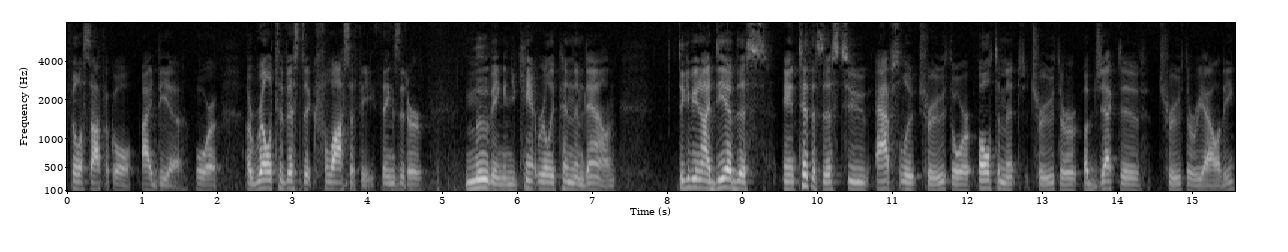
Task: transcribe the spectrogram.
philosophical idea or a relativistic philosophy, things that are moving and you can't really pin them down. To give you an idea of this antithesis to absolute truth or ultimate truth or objective truth or reality,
